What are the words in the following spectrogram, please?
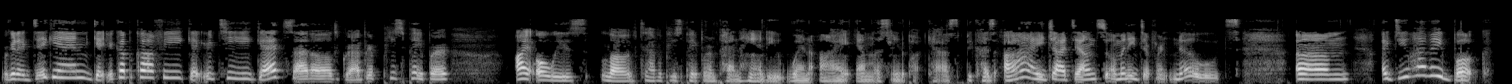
We're going to dig in, get your cup of coffee, get your tea, get settled, grab your piece of paper. I always love to have a piece of paper and pen handy when I am listening to podcasts because I jot down so many different notes. Um, I do have a book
